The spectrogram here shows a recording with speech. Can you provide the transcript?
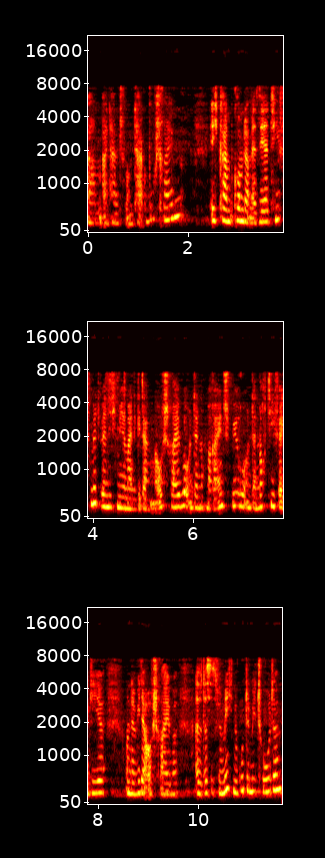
ähm, anhand vom Tagebuchschreiben. Ich komme da mal sehr tief mit, wenn ich mir meine Gedanken aufschreibe und dann nochmal reinspüre und dann noch tiefer gehe und dann wieder aufschreibe. Also das ist für mich eine gute Methode.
